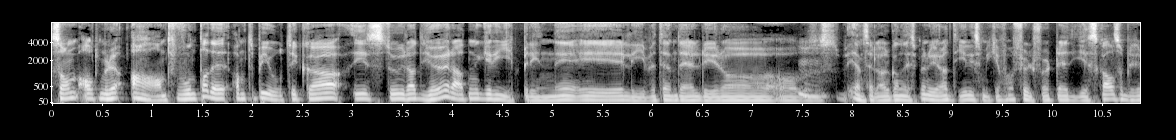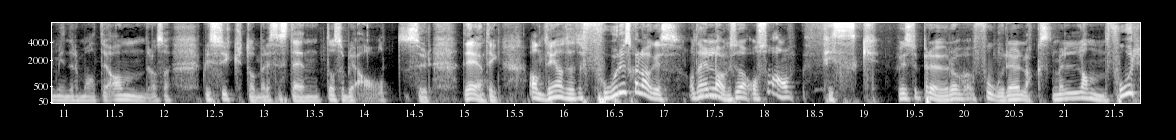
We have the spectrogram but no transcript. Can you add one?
Som alt mulig annet får vondt av. Det antibiotika i stor grad gjør, er at den griper inn i, i livet til en del dyr og, og encellige organismer. og gjør at de liksom ikke får fullført det de skal. Så blir det mindre mat i andre, og så blir sykdom resistente, og så blir alt surr. Det er én ting. Andre ting er at dette fôret skal lages. Og det lages jo da også av fisk. Hvis du prøver å fôre laksen med landfôr,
